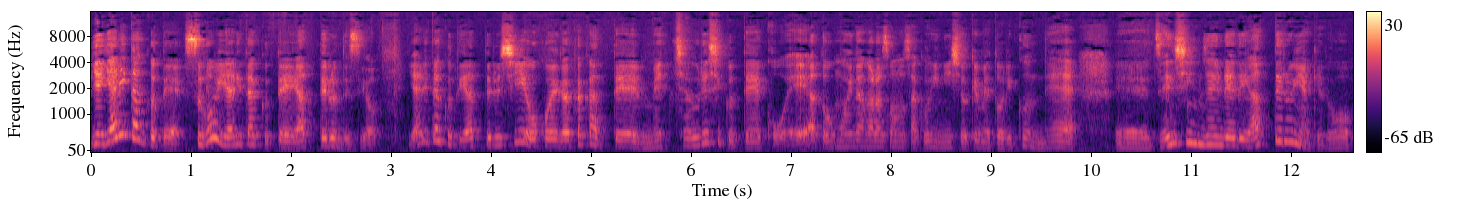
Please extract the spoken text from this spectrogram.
いややりたくてすごいやりたくてやってるんですよ。やりたくてやってるしお声がかかってめっちゃ嬉しくて光栄やと思いながらその作品に一生懸命取り組んで、えー全身全霊でやってるんやけど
